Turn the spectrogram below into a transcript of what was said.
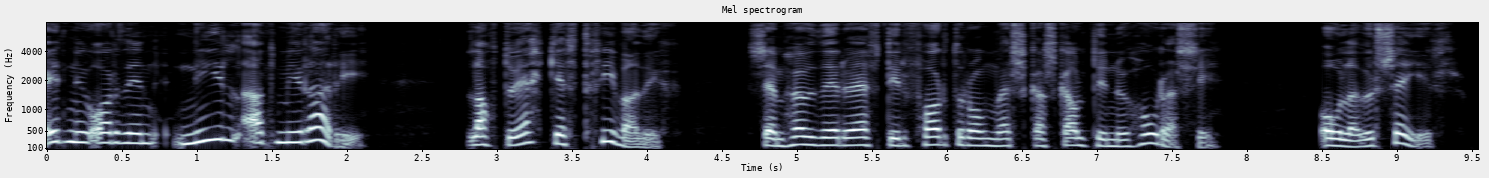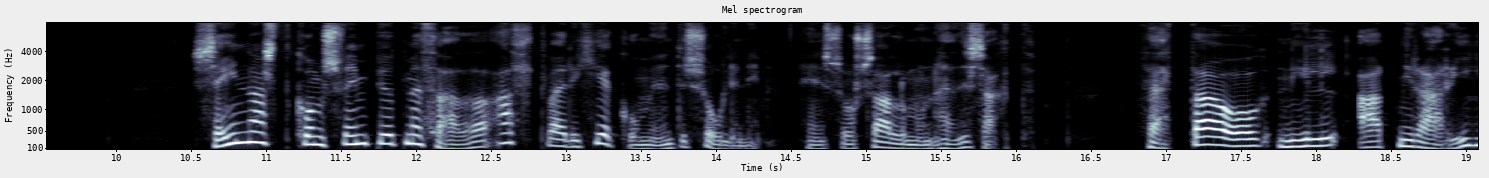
einnig orðin Níl Admirari láttu ekkert hrífa þig sem höfðeiru eftir fordrómverska skáldinu Hórasi. Ólafur segir. Seinast kom Sveinbjörn með það að allt væri hégómi undir sólinni, eins og Salomón hefði sagt. Þetta og Níl Admirari,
